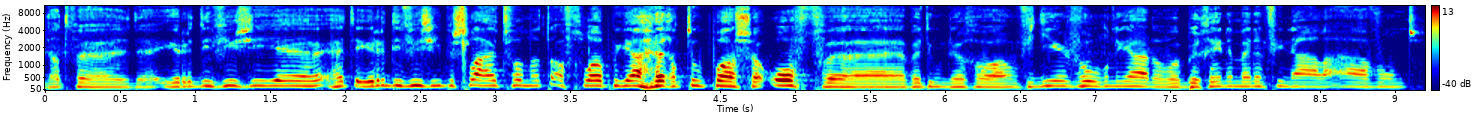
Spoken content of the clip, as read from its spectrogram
dat we de eredivisie, het eredivisiebesluit van het afgelopen jaar gaan toepassen. Of we doen er gewoon vier volgende jaar. Dat we beginnen met een finale avond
